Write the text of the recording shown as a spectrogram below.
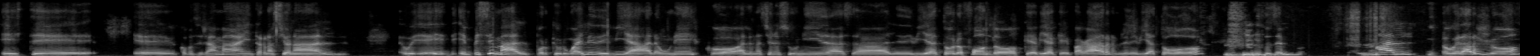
este, eh, ¿cómo se llama? Internacional. Eh, empecé mal, porque Uruguay le debía a la UNESCO, a las Naciones Unidas, le debía todos los fondos que había que pagar, le debía todo. Entonces, mal lograr yo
